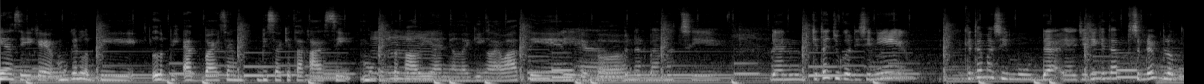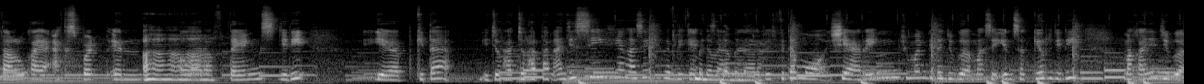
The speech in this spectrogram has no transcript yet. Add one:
Iya sih, kayak mungkin lebih lebih advice yang bisa kita kasih mungkin ke Mm-mm. kalian yang lagi ngelewatin iya, gitu. bener banget sih. Dan kita juga di sini kita masih muda ya, jadi kita sebenarnya belum terlalu kayak expert in a lot of things. Jadi ya kita ya curhat-curhatan aja sih ya nggak sih lebih kayak Bener, bener, bener. gitu. Kita mau sharing, cuman kita juga masih insecure, jadi makanya juga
